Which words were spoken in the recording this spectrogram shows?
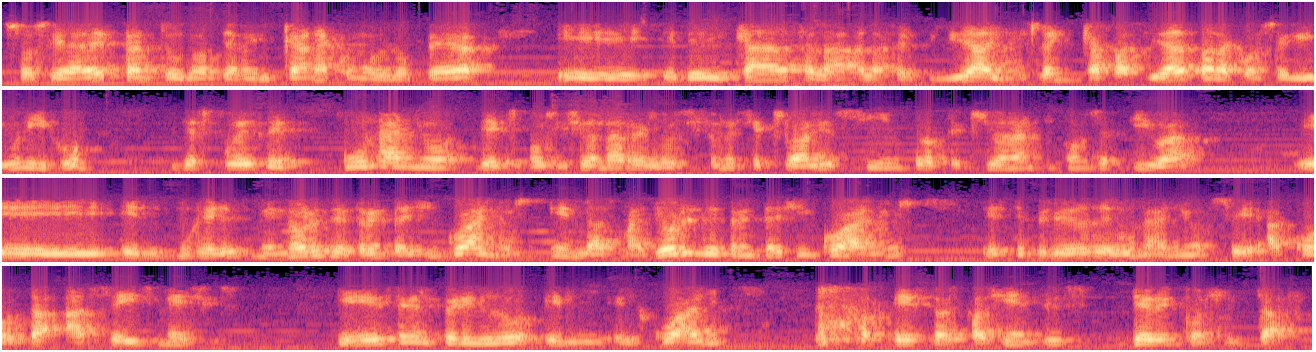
sociedades tanto norteamericana como europea eh, dedicadas a la, fertilidad y es la incapacidad para conseguir un hijo después de un año de exposición a relaciones sexuales sin protección anticonceptiva eh, en mujeres menores de 35 años. En las mayores de 35 años, este periodo de un año se acorta a seis meses, que es en el periodo en el cual estas pacientes deben consultar.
